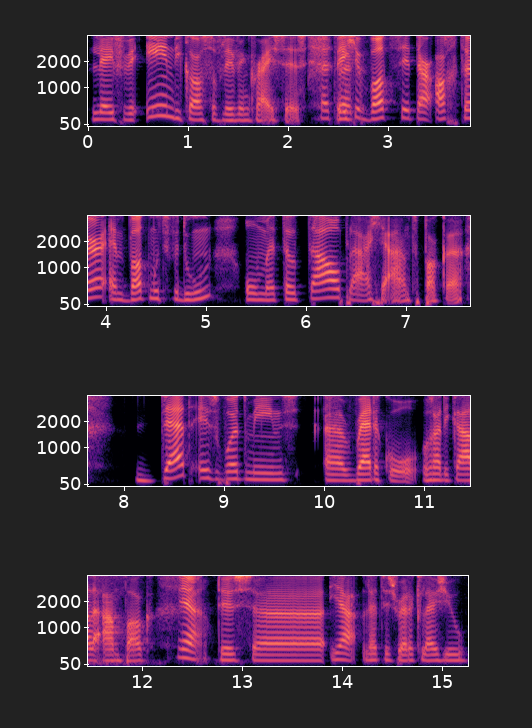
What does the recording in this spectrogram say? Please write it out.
leven we in die cost of living crisis? Weet je, wat zit daarachter en wat moeten we doen om het totaalplaatje aan te pakken? That is what means uh, radical, radicale aanpak. Ja. Dus eh, ja, let this radicalize you.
